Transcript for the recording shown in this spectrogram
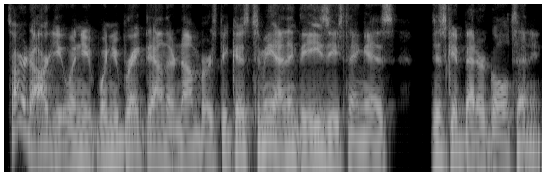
It's hard to argue when you when you break down their numbers because to me, I think the easiest thing is just get better goaltending.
